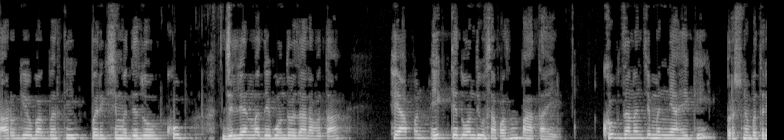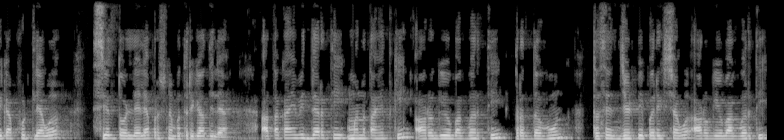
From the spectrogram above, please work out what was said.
आरोग्य विभाग भरती परीक्षेमध्ये जो खूप जिल्ह्यांमध्ये गोंधळ झाला होता हे आपण एक ते दोन दिवसापासून पाहत आहे. खूप जणांचे म्हणणे आहे की प्रश्नपत्रिका फुटल्या व सील तोडलेल्या प्रश्नपत्रिका दिल्या. आता काही विद्यार्थी म्हणत आहेत की आरोग्य विभाग भरती रद्द होऊन तसेच झेडपी परीक्षा व आरोग्य विभाग भरती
